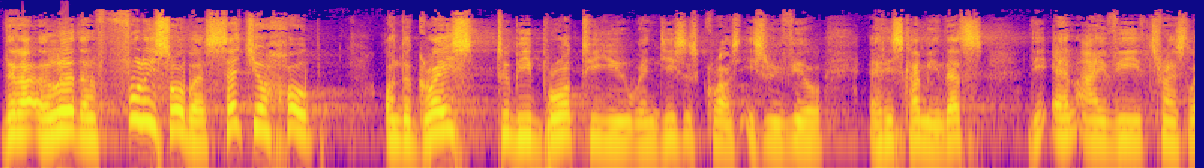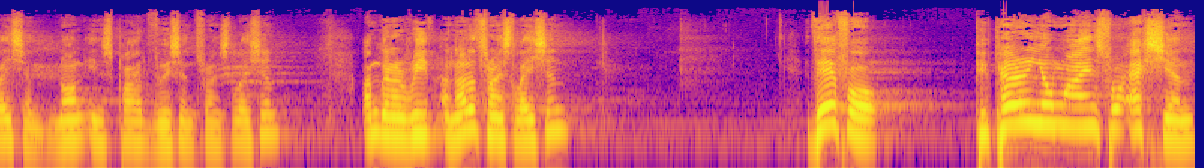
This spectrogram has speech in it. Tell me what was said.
that are alert and fully sober, set your hope on the grace to be brought to you when Jesus Christ is revealed at his coming. That's the NIV translation, non inspired version translation. I'm going to read another translation. Therefore, preparing your minds for action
